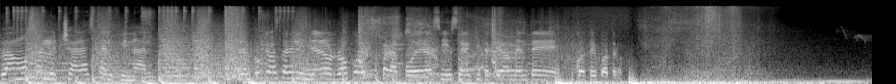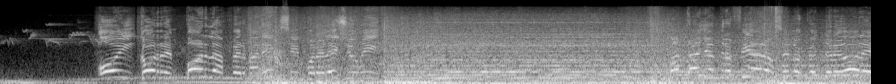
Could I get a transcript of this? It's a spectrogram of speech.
Vamos luchar hasta el final. El enfoque va a estar en eliminar a los rojos para poder así ser equitativamente 4 y 4. Hoy corren por la permanencia y por el SUV. Batalla entre fieros en los contenedores.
